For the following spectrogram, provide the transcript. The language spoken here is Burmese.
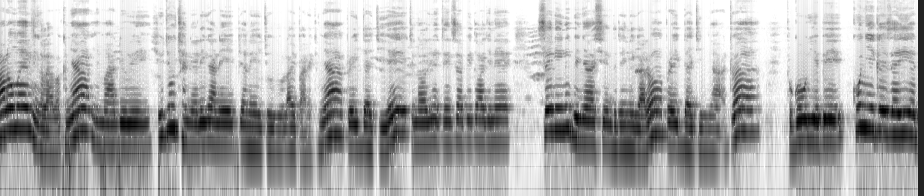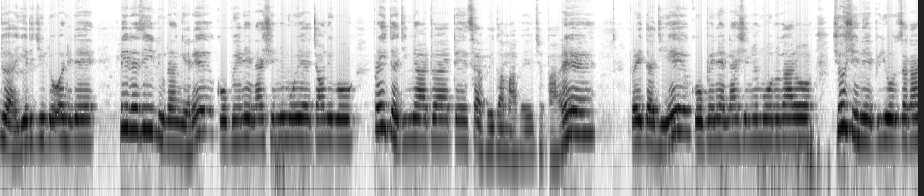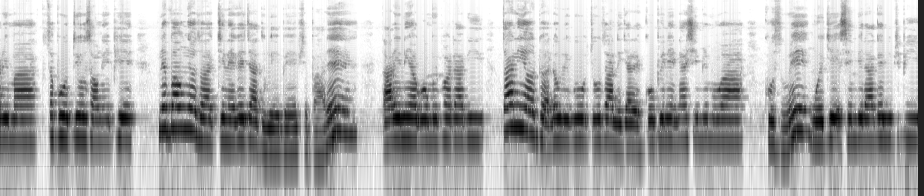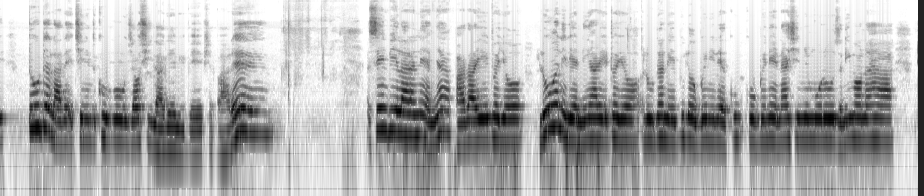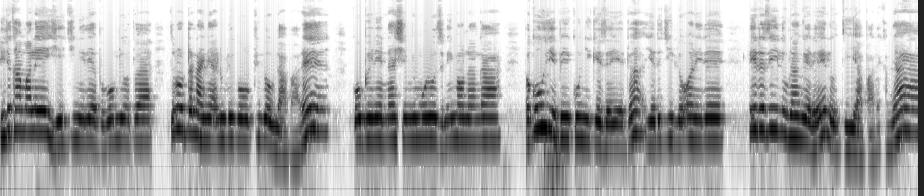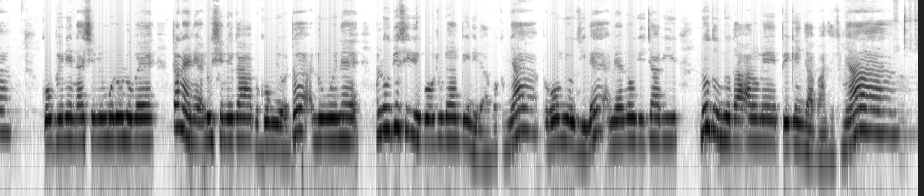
အားလုံးပဲမင်္ဂလာပါခင်ဗျာမြန်မာ TV YouTube Channel လေးကနေပြန်လည်ကြိုဆိုလိုက်ပါတယ်ခင်ဗျာပရိသတ်ကြီးရေကျွန်တော်တို့တင်ဆက်ပေးသွားခြင်းနဲ့စေတီနုပညာရှင်တဲ့လေးကတော့ပရိသတ်ကြီးများအတွက်ပကိုးရေးပေးကုညီကေစရေးအတွက်ရည်တကြီးလိုအပ်နေတဲ့လှီတစည်းလူတန်းခဲ့တဲ့ကိုပင်နဲ့နိုင်ရှင်မြမိုးရဲ့အကြောင်းလေးကိုပရိသတ်ကြီးများအတွက်တင်ဆက်ပေးသွားမှာပဲဖြစ်ပါတယ်ပရိသတ်ကြီးရေကိုပင်နဲ့နိုင်ရှင်မြမိုးတို့ကတော့ရုပ်ရှင်တွေဗီဒီယိုဇာတ်ကားတွေမှာစပိုတယောဆောင်တွေဖြစ် နှစ်ပေါင်းများစွာကျင်လည်ခဲ့ကြသူတွေပဲဖြစ်ပါတယ်။သားလေးနှစ်ယောက်ကိုမွေးဖွားထားပြီးသားနှစ်ယောက်အတွက်အလုပ်တွေကိုစူးစမ်းနေကြတဲ့ကိုပင်းနဲ့နိုင်ရှင်မြင့်မိုးဟာခုဆိုရင်ငွေကြေးအဆင်ပြေလာခဲ့ပြီဖြစ်ပြီးတိုးတက်လာတဲ့အခြေအနေတစ်ခုကိုရောက်ရှိလာခဲ့ပြီပဲဖြစ်ပါတယ်။အဆင်ပြေလာတဲ့နဲ့အမျှဘာသာရေးအတွက်ရော လိုအပ်နေတဲ့နေရာတွေအတွက်ရောအလူတန်းတွေပြုလုပ်ပေးနေတဲ့ကုကိုပင်နဲ့နိုင်ရှင်မြမိုးတို့ဇနီးမောင်နှံဟာဒီတစ်ခါမှလည်းရည်ကြီးနေတဲ့ဘဘုံမျိုးအတွက်သူတို့တက်နိုင်တဲ့အလူတွေကိုပြုလုပ်လာပါတယ်။ကိုပင်နဲ့နိုင်ရှင်မြမိုးတို့ဇနီးမောင်နှံကဘကူရည်ပေးကူညီခဲ့စေရဲ့အတွက်ရည်တကြီးလိုအပ်နေတဲ့လေတစည်းလူရန်ခဲ့တယ်လို့သိရပါတယ်ခင်ဗျာ။ ကိုဗီနဲ့နိုင်ရှင်မျိုးမို့လို့ပဲတက်နိုင်တဲ့အလူရှင်တွေကပဲခူးမျိုးအတွက်အလူဝင်နဲ့အလူပစ္စည်းတွေကိုထူထမ်းပေးနေတာပေါ့ခင်ဗျာပဲခူးမျိုးကြီးလည်းအမြန်ဆုံးကြီးကြပြီးမြို့သူမြို့သားအားလုံးလည်းပေးကင်းကြပါစေခင်ဗျာ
